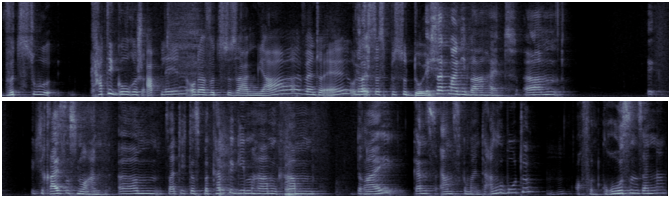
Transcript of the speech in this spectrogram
würdest du kategorisch ablehnen oder würdest du sagen, ja, eventuell oder ich- ist das bist du durch? Ich sag mal die Wahrheit. Ähm, ich, ich reiße es nur an. Ähm, seit ich das bekannt gegeben habe, kamen drei ganz ernst gemeinte Angebote, auch von großen Sendern.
